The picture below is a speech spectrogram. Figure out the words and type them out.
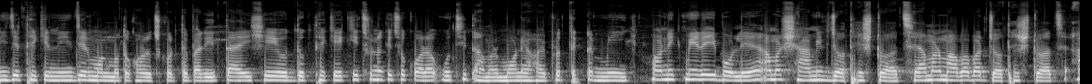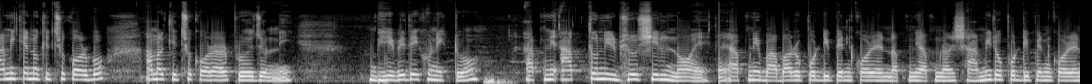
নিজের থেকে নিজের মন মতো খরচ করতে পারি। তাই সেই উদ্যোগ থেকে কিছু না কিছু করা উচিত আমার মনে হয় প্রত্যেকটা মেয়ে। অনেক মেয়েরাই বলে, আমার স্বামীর যথেষ্ট আছে, আমার মা বাবার যথেষ্ট আছে, আমি কেন কিছু করব? আমার কিছু করার প্রয়োজন নেই। ভেবে দেখুন একটু, আপনি আত্মনির্ভরশীল নয়। আপনি বাবার উপর ডিপেন্ড করেন, আপনি আপনার স্বামীর উপর ডিপেন্ড করেন,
